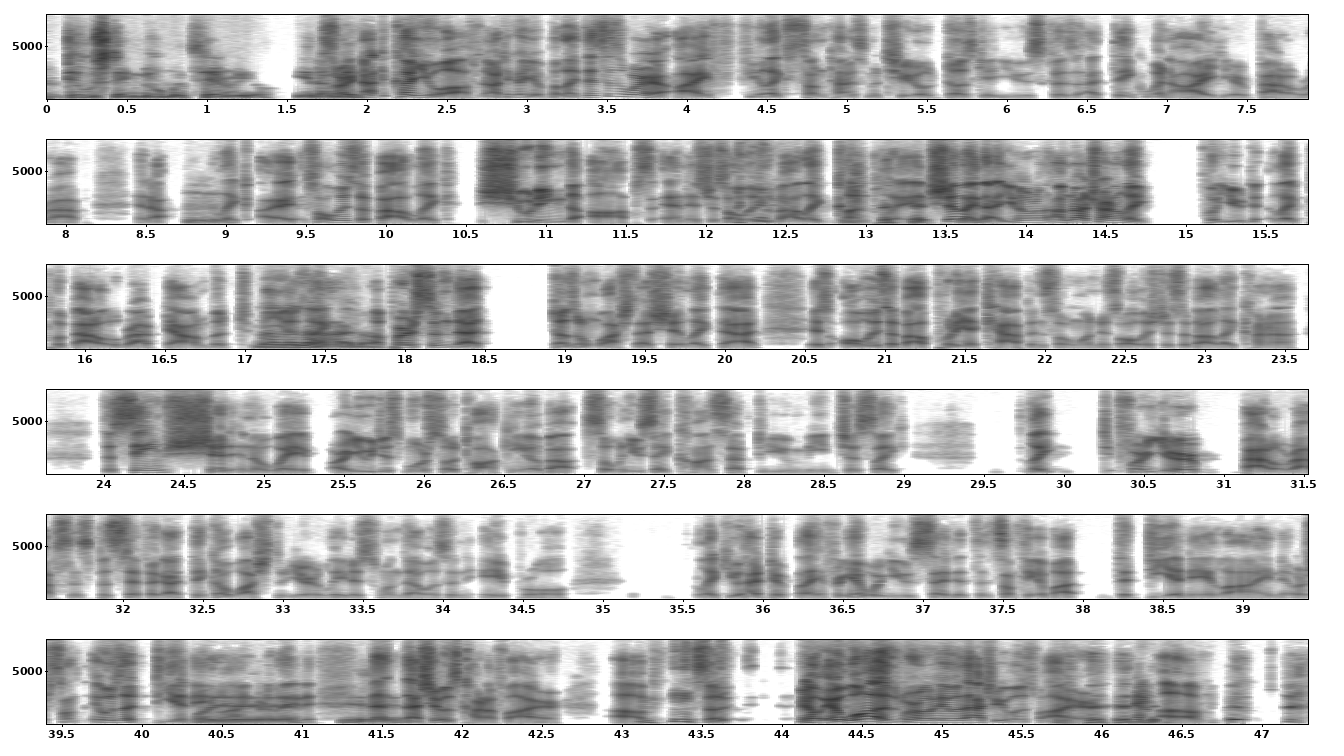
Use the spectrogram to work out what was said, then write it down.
producing new material. You know what I Sorry, mean? not to cut you off, not to cut you off, but like this is where I feel like sometimes material does get used because I think when I hear battle rap and I, Mhm. like I, it's always about like shooting the ops and it's just always about like gunplay and shit like that. You know, I'm not trying to like put you like put battle rap down, but to No, me, no, it's no, like I know. a person that doesn't watch that shit like that is always about putting a cap in someone. It's always just about like kind of the same shit in a way. Are you just more so talking about? So when you say concept, do you mean just like like for your battle raps in specific? I think I watched your latest one that was in April. Like you had, diff- like I forget what you said. It's, it's something about the DNA line or something. It was a DNA Oh yeah, line related. yeah. yeah, That that shit was kind of fire. Um, so no, it was, bro. It was actually was fire. Um,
